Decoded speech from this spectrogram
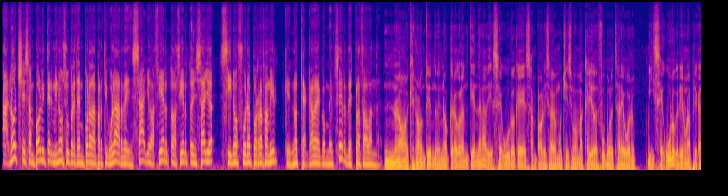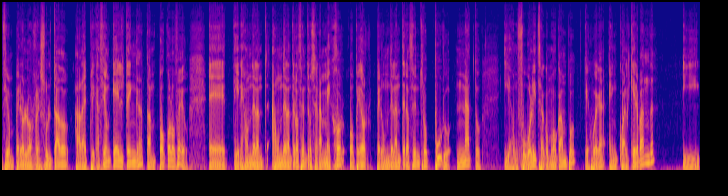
anoche San Pauli terminó su pretemporada particular de ensayo, acierto, acierto, ensayo, si no fuera por Rafa Mir, que no te acaba de convencer, desplazado a banda. No, es que no lo entiendo y no creo que lo entienda nadie. Seguro que San Paoli sabe muchísimo más que yo de fútbol, estaría bueno y seguro que tiene una explicación, pero los resultados, a la explicación que él tenga, tampoco los veo. Eh, tienes a un, delante- a un delantero centro, será mejor o peor, pero un delantero centro puro, nato, y a un futbolista como Ocampo, que juega en cualquier banda, y,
